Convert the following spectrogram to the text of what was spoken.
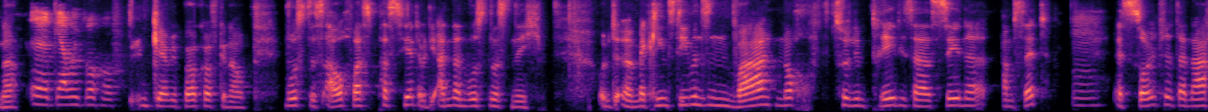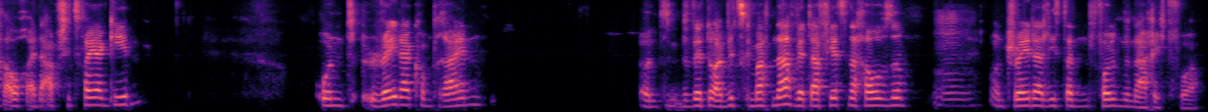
Na? Äh, Gary Burkhoff. Gary Burkhoff, genau. Wusste es auch, was passiert, aber die anderen wussten es nicht. Und äh, McLean Stevenson war noch zu dem Dreh dieser Szene am Set. Mhm. Es sollte danach auch eine Abschiedsfeier geben. Und Raider kommt rein und wird noch ein Witz gemacht, na, wer darf jetzt nach Hause? Mhm. Und Trader liest dann folgende Nachricht vor.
